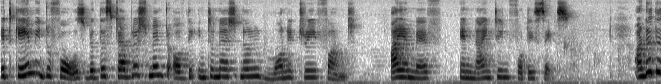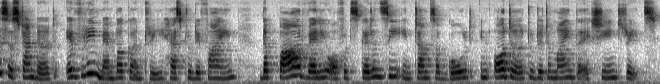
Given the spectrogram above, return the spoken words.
It came into force with the establishment of the International Monetary Fund IMF in 1946. Under this standard, every member country has to define the par value of its currency in terms of gold in order to determine the exchange rates.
